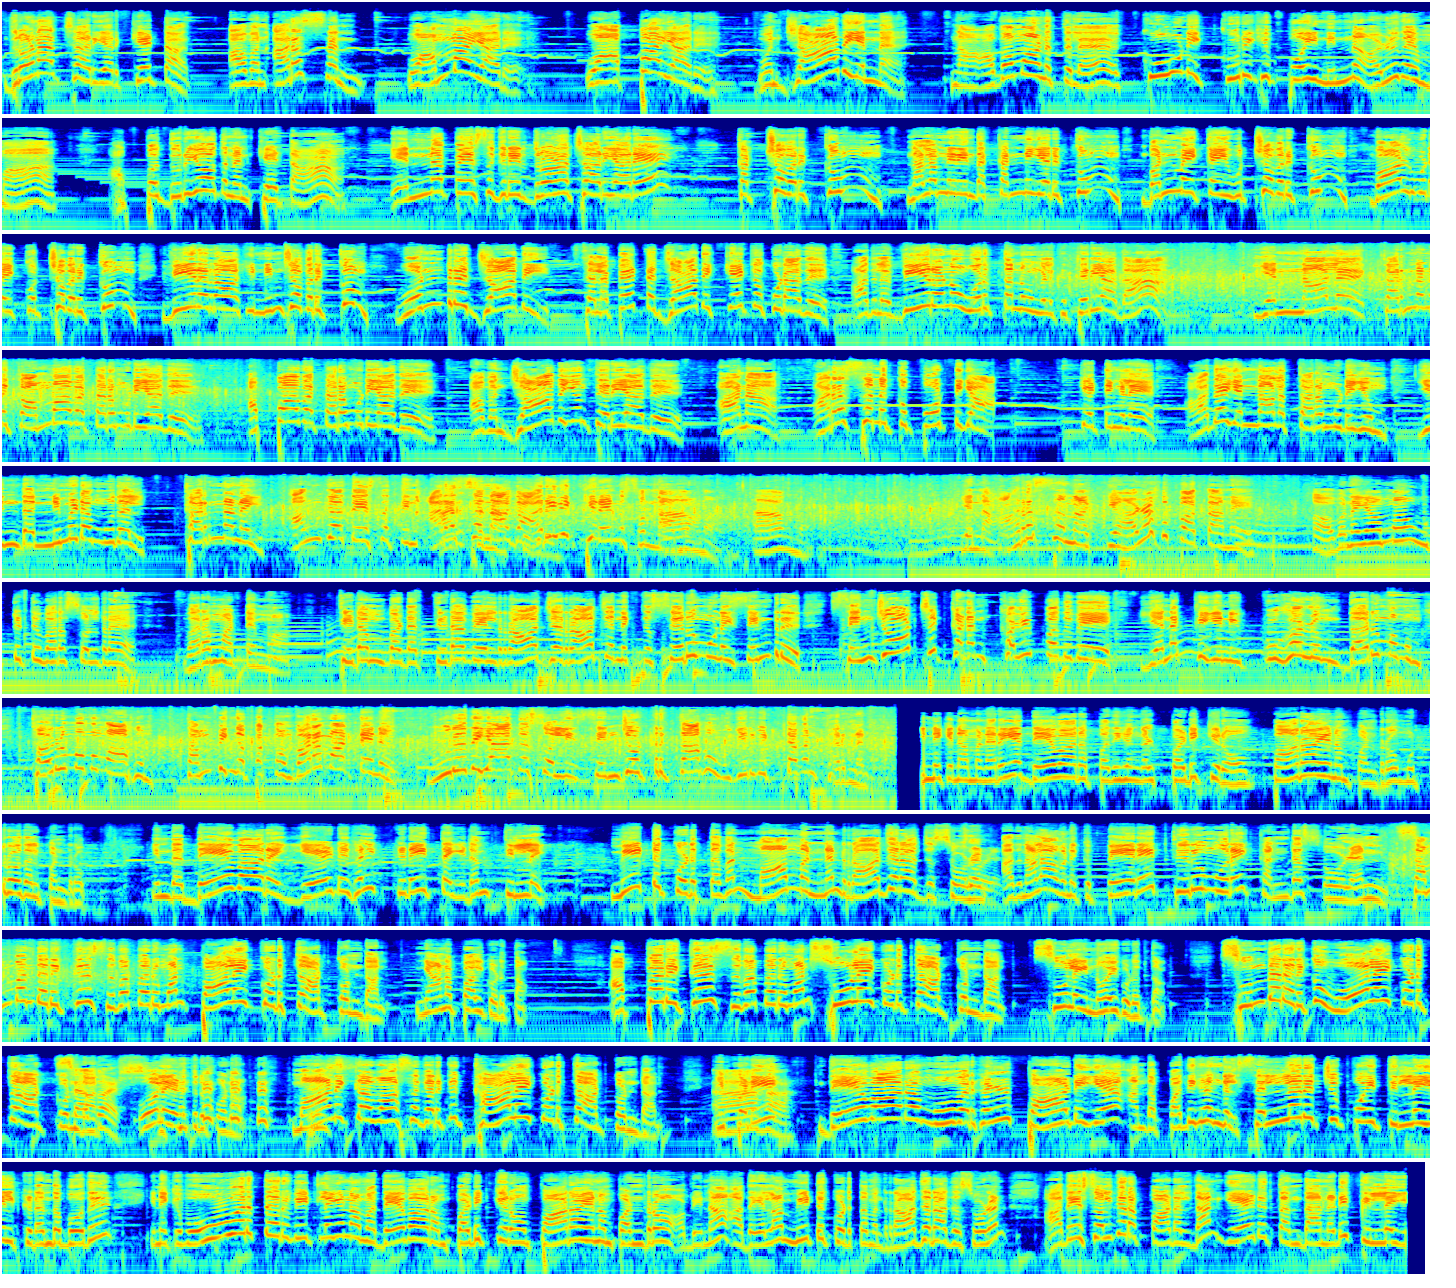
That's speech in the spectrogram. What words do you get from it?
துரோணாச்சாரியார் கேட்டார் அவன் அரசன் உன் அம்மா யாரு? உன் அப்பா யாரு? உன் ஜாதி என்ன? நான் அவமானத்துல கூனி குறுகி போய் நின்னு அழுதேம்மா. அப்ப துரியோதனன் கேட்டான் என்ன பேசுகிறீர் துரோணாச்சாரியாரே? கற்றவருக்கும் நலம் நிறைந்த கண்ணியருக்கும் வன்மை கை உற்றவருக்கும் வாழ்வுடை கொற்றவருக்கும் வீரராகி நின்றவருக்கும் ஒன்று ஜாதி. சில பேர்ட்ட ஜாதி கேட்க கூடாது அதுல வீரனும் ஒருத்தன் உங்களுக்கு தெரியாதா? என்னால கர்ணனுக்கு அம்மாவை தர முடியாது. அப்பாவை தர முடியாது. அவன் ஜாதியும் தெரியாது. ஆனா அரசனுக்கு போட்டியா? கேட்டீங்களே அதை என்னால தர முடியும். இந்த நிமிடம் முதல் கர்ணனை அங்க தேசத்தின் அரசனாக அறிவிக்கிறேன்னு சொன்னான்? ஆமா என்ன அரசனாக்கி அழகு பார்த்தானே? அவனையாமா விட்டுட்டு வர சொல்ற? வரமாட்டேம்மா. திடம்பட திடவேல் ராஜராஜனுக்கு செருமுனை சென்று செஞ்சோற்று கடன் கழிப்பதுவே எனக்கு இனி புகழும் தருமமும் கருமமும் ஆகும். தம்பிங்க பக்கம் வரமாட்டேன்னு உறுதியாக சொல்லி செஞ்சோற்றுக்காக உயிர் விட்டவன் கர்ணன். இன்னைக்கு நம்ம நிறைய தேவார பதிகங்கள் படிக்கிறோம் பாராயணம் பண்றோம் முற்றோதல் பண்றோம். இந்த தேவார ஏடுகள் கிடைத்த இடம் தில்லை. மீட்டு கொடுத்தவன் மாமன்னன் ராஜராஜ சோழன். அதனால அவனுக்கு பேரே திருமுறை கண்ட சோழன். சம்பந்தருக்கு சிவபெருமான் பாலை கொடுத்து ஆட்கொண்டான். ஞானப்பால் கொடுத்தான். அப்பருக்கு சிவபெருமான் சூளை கொடுத்து ஆட்கொண்டான். சூளை நோய் கொடுத்தான். சுந்தரருக்கு ஓலை கொடுத்து ஆட்கொண்டான் சபாஷ். ஓலை எடுத்துட்டு போனான். மாணிக்க வாசகருக்கு காலை கொடுத்து ஆட்கொண்டான். இப்படி. தேவார மூவர்கள் பாடிய அந்த பதிகங்கள் செல்லரிச்சு போய் தில்லையில் கிடந்தபோது இன்னைக்கு ஒவ்வொருத்தர் வீட்லயும் நம்ம தேவாரம் படிக்கிறோம் பாராயணம் பண்றோம் அப்படின்னா அதையெல்லாம் மீட்டு கொடுத்தவன் ராஜராஜ சோழன். அதை சொல்கிற பாடல் தான் ஏடு தந்தானடி தில்லை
